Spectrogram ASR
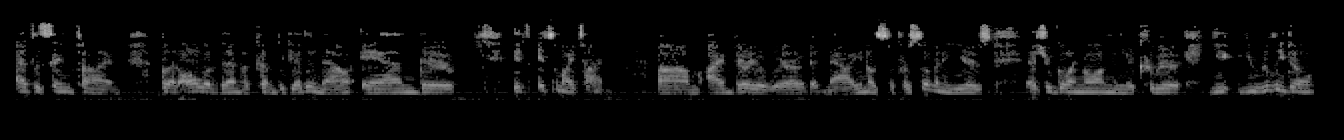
at the same time. But all of them have come together now, and they're, it's, it's my time. Um, I'm very aware of it now. You know, so for so many years, as you're going along in your career, you, you really don't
